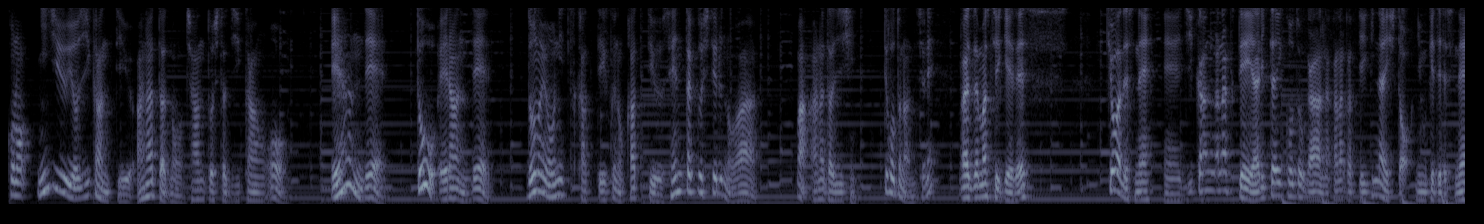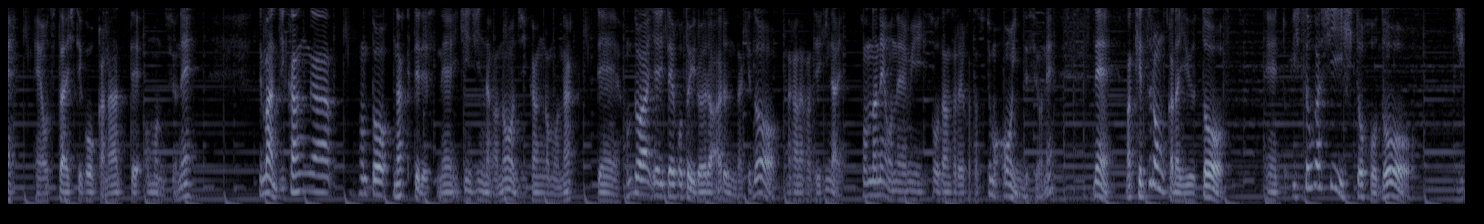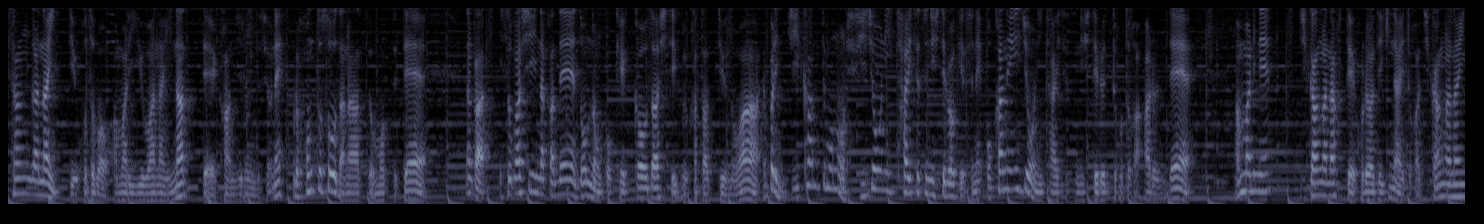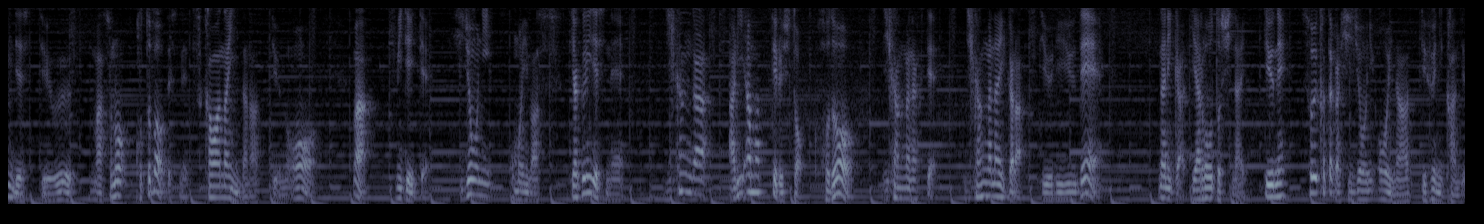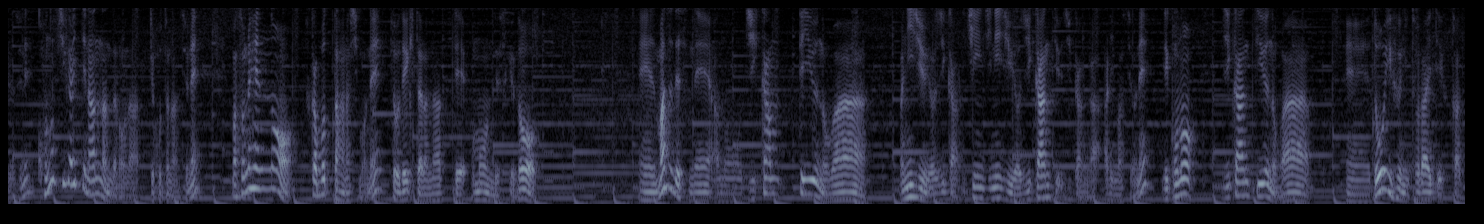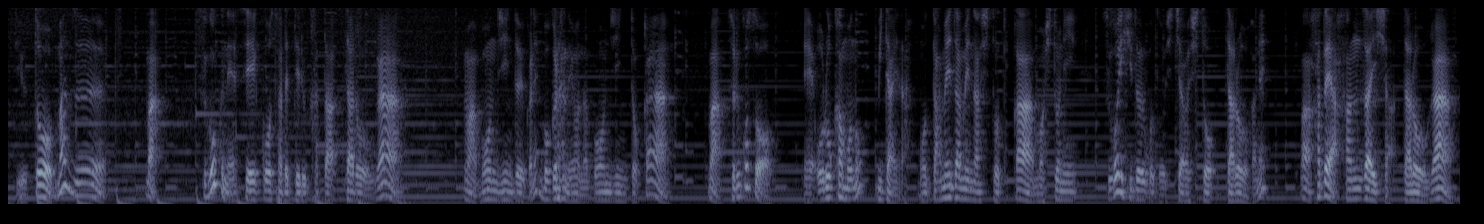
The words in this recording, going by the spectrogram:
この24時間っていうあなたのちゃんとした時間を選んで、どう選んで、どのように使っていくのかっていう選択してるのは、まあ、あなた自身ってことなんですよね。おはようございます。TK です。今日はですね、えー、時間がなくてやりたいことがなかなかできない人に向けてですね、えー、お伝えしていこうかなって思うんですよね。で、まあ時間が本当なくてですね、一日の中の時間がもうなくて、本当はやりたいこといろいろあるんだけど、なかなかできない。そんなね、お悩み相談される方とても多いんですよね。で、まあ、結論から言うと、えっ、ー、と、忙しい人ほど時間がないっていう言葉をあまり言わないなって感じるんですよね。これ本当そうだなって思ってて、なんか忙しい中でどんどんこう結果を出していく方っていうのはやっぱり時間ってものを非常に大切にしてるわけですね。お金以上に大切にしてるってことがあるんであんまりね時間がなくてこれはできないとか時間がないんですっていう、まあ、その言葉をですね使わないんだなっていうのをまあ見ていて非常に思います。逆にですね時間が有り余ってる人ほど時間がなくて時間がないからっていう理由で何かやろうとしないっていうね、そういう方が非常に多いなっていうふうに感じるんですね。この違いって何なんだろうなってことなんですよね。まあ、その辺の深掘った話もね、今日できたらなって思うんですけど、えー、まずですね、あの、時間っていうのは、24時間、1日24時間っていう時間がありますよね。で、この時間っていうのが、えー、どういうふうに捉えていくかっていうと、まず、まあ、すごくね、成功されてる方だろうが、まあ、凡人というかね、僕らのような凡人とか、まあ、それこそ、えー、愚か者みたいな、もうダメダメな人とか、もう人にすごいひどいことをしちゃう人だろうがね、まあ、はたや犯罪者だろうが、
